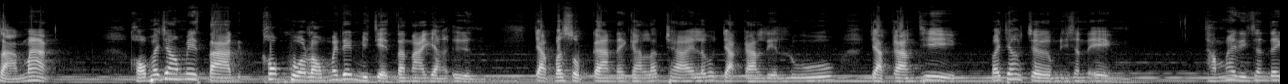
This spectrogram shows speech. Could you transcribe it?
สารมาก ขอพระเจ้าเมตตาครอบครัวเราไม่ได้มีเจตนาอย่างอื่น จากประสบการณ์ในการรับใช้แล้วก็จากการเรียนรู้ จากการที่พระเจ้าเจิมดิฉันเองทำให้ดิฉันได้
